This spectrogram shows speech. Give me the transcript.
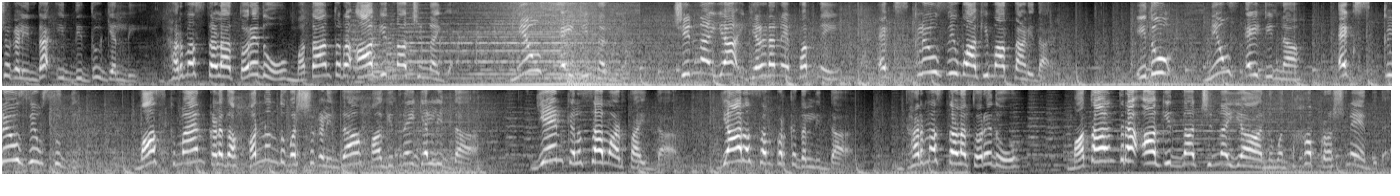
ವರ್ಷಗಳಿಂದ ಇದ್ದಿದ್ದು ಎಲ್ಲಿ? ಧರ್ಮಸ್ಥಳ ತೊರೆದು ಮತಾಂತರ ಆಗಿದ್ದ ಚಿನ್ನಯ್ಯ. ನ್ಯೂಸ್ ಏಟೀನ್ನಲ್ಲಿ ಚಿನ್ನಯ್ಯ ಎರಡನೇ ಪತ್ನಿ ಎಕ್ಸ್ಕ್ಲೂಸಿವ್ ಆಗಿ ಮಾತನಾಡಿದ್ದಾರೆ. ಇದು ನ್ಯೂಸ್ ಏಟೀನ್ನ ಎಕ್ಸ್ಕ್ಲೂಸಿವ್ ಸುದ್ದಿ. ಮಾಸ್ಕ್ ಮ್ಯಾನ್ ಕಳೆದ ಹನ್ನೊಂದು ವರ್ಷಗಳಿಂದ ಹಾಗಿದ್ರೆ ಎಲ್ಲಿದ್ದ? ಏನ್ ಕೆಲಸ ಮಾಡ್ತಾ ಇದ್ದ? ಯಾರ ಸಂಪರ್ಕದಲ್ಲಿದ್ದ? ಧರ್ಮಸ್ಥಳ ತೊರೆದು ಮತಾಂತರ ಆಗಿದ್ದ ಚಿನ್ನಯ್ಯ ಅನ್ನುವಂತಹ ಪ್ರಶ್ನೆ ಎದ್ದಿದೆ.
